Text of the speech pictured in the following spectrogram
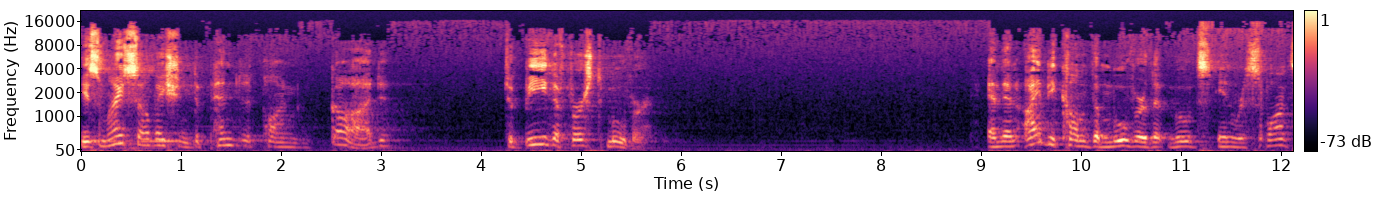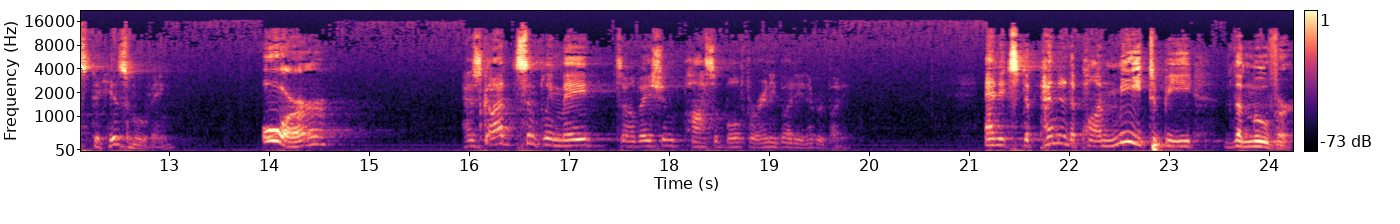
Is my salvation dependent upon God to be the first mover? And then I become the mover that moves in response to his moving? Or has God simply made salvation possible for anybody and everybody? And it's dependent upon me to be the mover.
